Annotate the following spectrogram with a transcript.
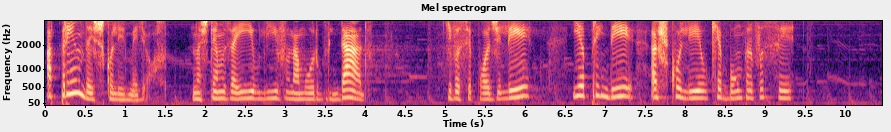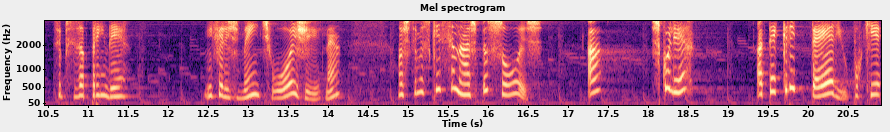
aprenda a escolher melhor. Nós temos aí o livro Namoro Blindado, que você pode ler e aprender a escolher o que é bom para você. Você precisa aprender. Infelizmente, hoje, né, nós temos que ensinar as pessoas a escolher, a ter critério, porque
